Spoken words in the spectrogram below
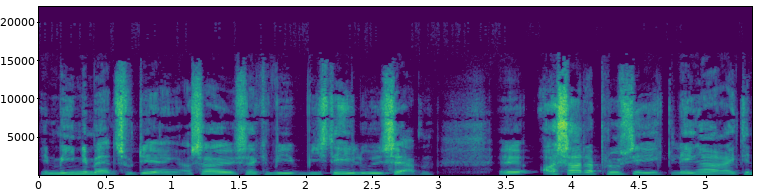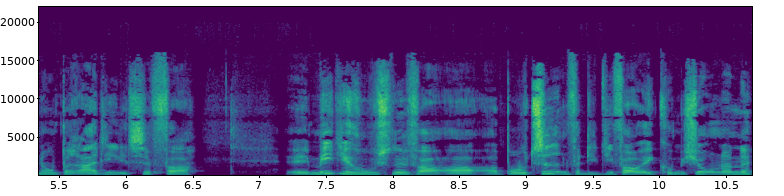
en minimandsvurdering, og så, så kan vi vise det hele ud i serben. Øh, og så er der pludselig ikke længere rigtig nogen berettigelse for øh, mediehusene for at, at bruge tiden, fordi de får ikke kommissionerne.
